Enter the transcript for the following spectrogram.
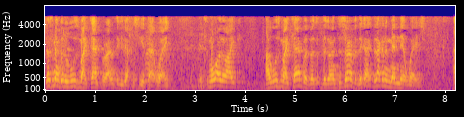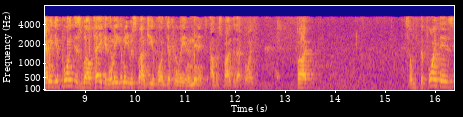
doesn't mean I'm going to lose my temper. I don't think you have to see it that way. It's more like, I lose my temper, but they're going to deserve it. They're not- they're not going to mend their ways. I mean, your point is well taken. Let me, let me respond to your point differently in a minute. I'll respond to that point. But, so the point is,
